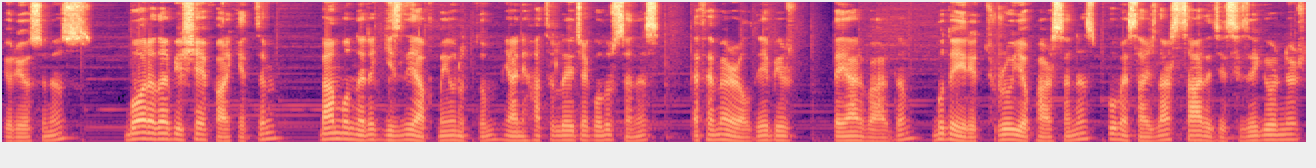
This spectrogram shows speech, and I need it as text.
Görüyorsunuz. Bu arada bir şey fark ettim. Ben bunları gizli yapmayı unuttum. Yani hatırlayacak olursanız ephemeral diye bir değer vardı. Bu değeri true yaparsanız bu mesajlar sadece size görünür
